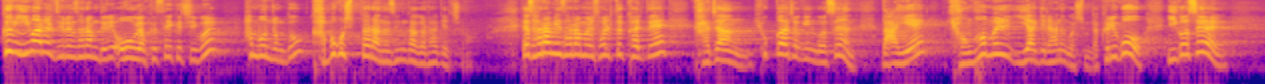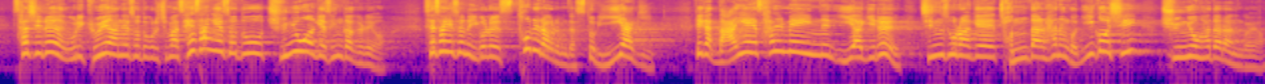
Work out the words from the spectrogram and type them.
그럼 이 말을 들은 사람들이 어야 그 스테이크 집을 한 번 정도 가보고 싶다라는 생각을 하겠죠 사람이 사람을 설득할 때 가장 효과적인 것은 나의 경험을 이야기를 하는 것입니다. 그리고 이것을 사실은 우리 교회 안에서도 그렇지만 세상에서도 중요하게 생각을 해요. 세상에서는 이거를 스토리라 그럽니다. 스토리, 이야기. 그러니까 나의 삶에 있는 이야기를 진솔하게 전달하는 것. 이것이 중요하다라는 거예요.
